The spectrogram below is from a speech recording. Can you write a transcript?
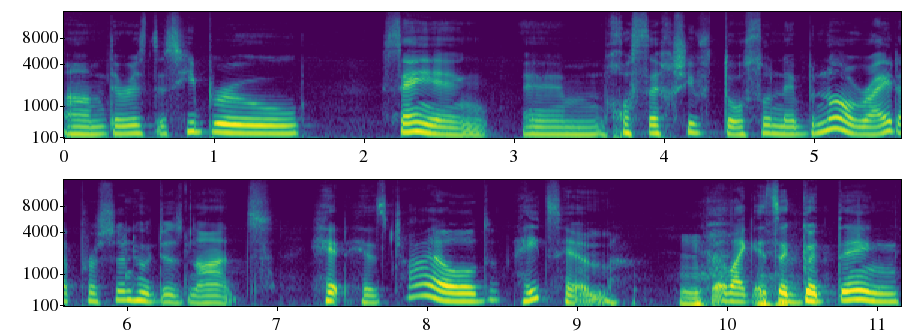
Um, there is this Hebrew saying, um, "Chosech shivto soneh bno," right? A person who does not hit his child hates him. They're like it's a good thing.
